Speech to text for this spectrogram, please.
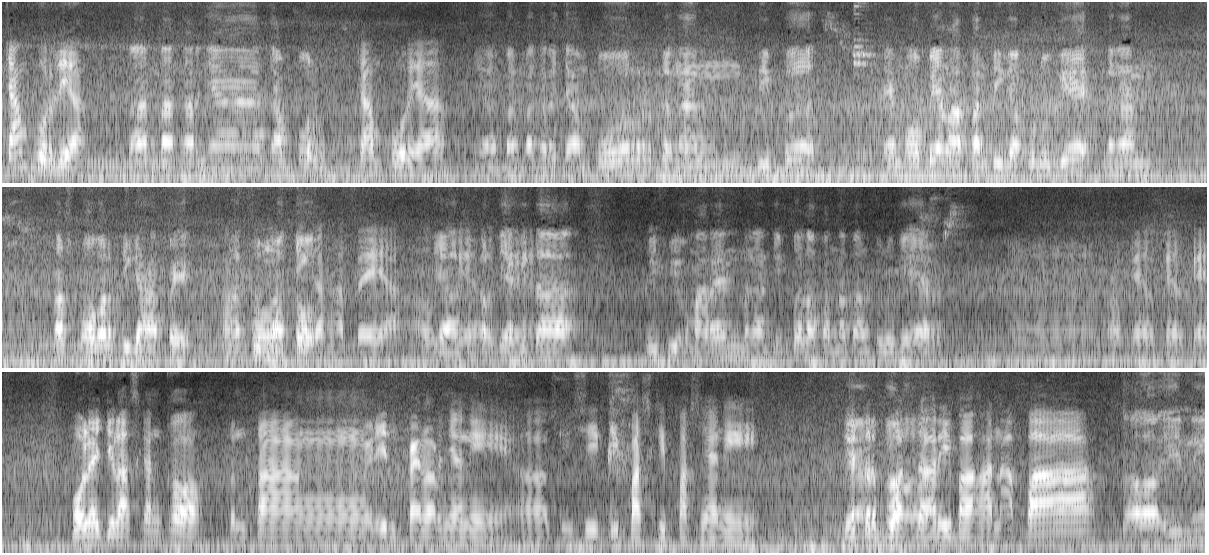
campur dia? Bahan bakarnya campur. Campur ya. Ya, bahan bakarnya campur dengan tipe MOB 830G dengan horsepower 3 HP Horsepower Matsumoto. 3 HP ya. Oke ya, seperti oke. yang kita review kemarin dengan tipe 880 GR. Hmm, Oke oke oke. Boleh jelaskan kok tentang impellernya nih, eh, kisi kipas-kipasnya nih. Dia Ya, terbuat kalau- dari bahan apa? Kalau ini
